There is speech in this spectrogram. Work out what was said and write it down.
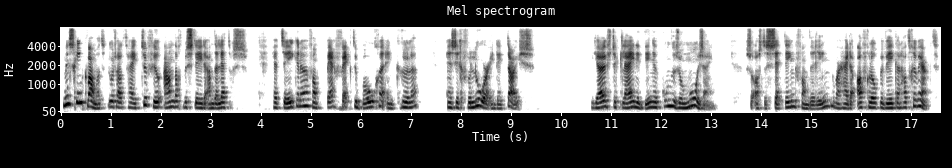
Misschien kwam het doordat hij te veel aandacht besteedde aan de letters, het tekenen van perfecte bogen en krullen en zich verloor in details. Juist de kleine dingen konden zo mooi zijn, zoals de setting van de ring waar hij de afgelopen week aan had gewerkt.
